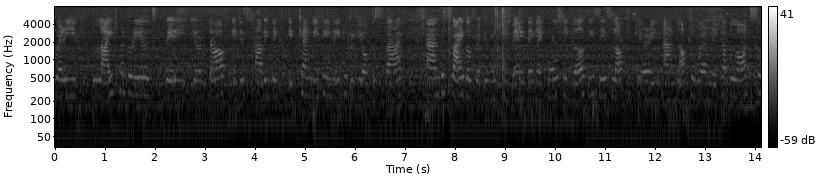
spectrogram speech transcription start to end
very light material it's very you know tough it is having the it can maintain the integrity of this bag and the of it if you keep anything like mostly girls these days love to carry and love to wear makeup a lot. So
